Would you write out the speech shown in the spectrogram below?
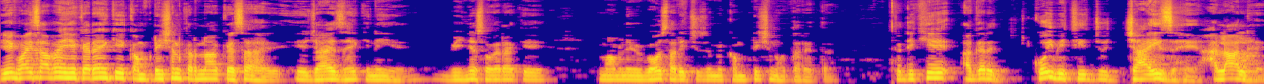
एक भाई साहब हैं, ये कह रहे हैं कि कंपटीशन करना कैसा है? ये जायज़ है कि नहीं है? बिज़नेस वगैरह के मामले में बहुत सारी चीज़ों में कंपटीशन होता रहता है। तो देखिए, अगर कोई भी चीज़ जो जायज़ है, हलाल है,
